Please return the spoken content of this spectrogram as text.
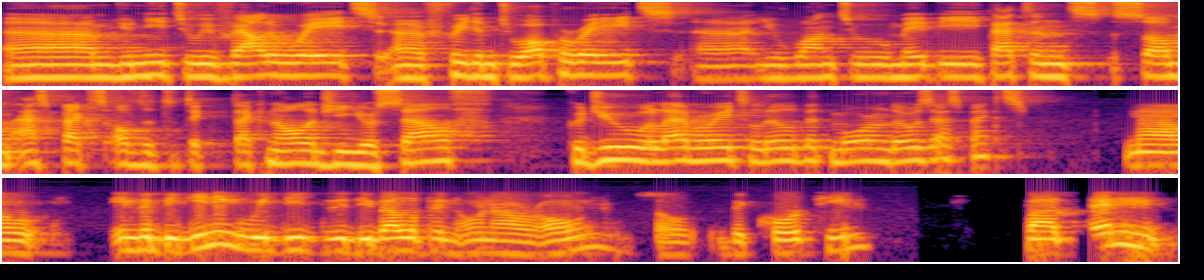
um, you need to evaluate uh, freedom to operate. Uh, you want to maybe patent some aspects of the technology yourself. Could you elaborate a little bit more on those aspects? Now, in the beginning, we did the development on our own, so the core team. But then,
